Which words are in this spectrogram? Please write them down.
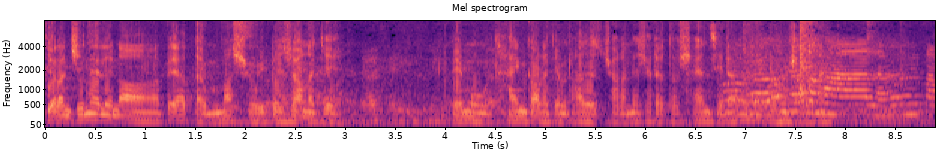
Chị làm chuyện này là nó bé tẩm nó suy bây giờ là chị bé mù thanh con là chị mà nó cho nó sẽ được tao sáng gì đó. Không sao nữa là ba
